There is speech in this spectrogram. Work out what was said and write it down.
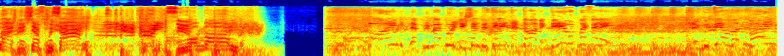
Courage le chef Moussard. C'est Boy. Boing, la plus maboule des chaînes de télé t'attend avec tes héros préférés. Écoutez en mode Boing,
